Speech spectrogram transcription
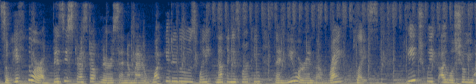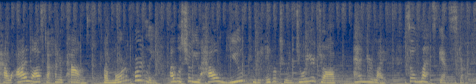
So, if you are a busy, stressed out nurse and no matter what you do to lose weight, nothing is working, then you are in the right place. Each week, I will show you how I lost 100 pounds, but more importantly, I will show you how you can be able to enjoy your job and your life. So, let's get started.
